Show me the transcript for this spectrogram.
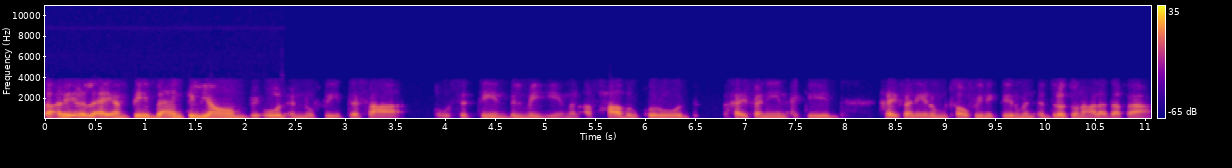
تقرير ال IMB Bank اليوم بيقول إنه في 69% من أصحاب القروض خايفين أكيد خايفين ومتخوفين كثير من قدرتهم على دفع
